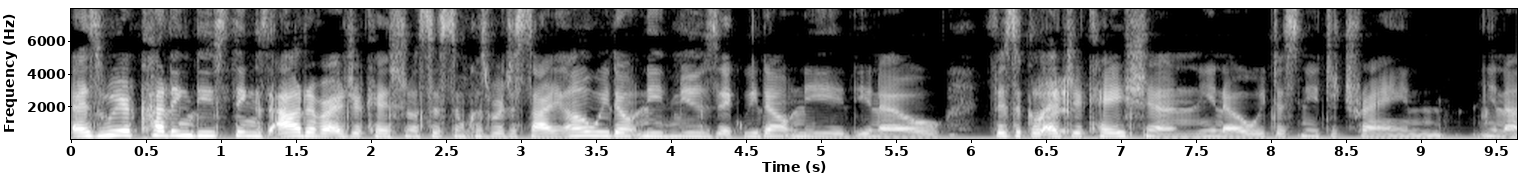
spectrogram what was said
as we're cutting these things out of our educational system because we're deciding oh we don't need music. We don't need you know physical education you know we just need to train you know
